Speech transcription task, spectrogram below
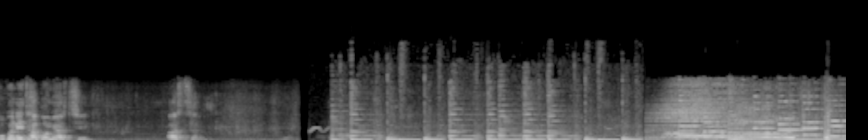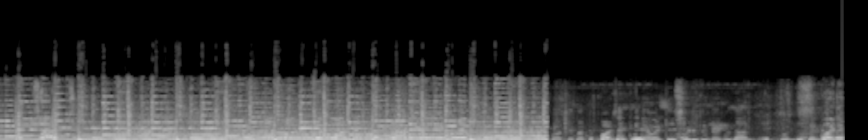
ওখানেই থাকো, আমি আসছি। আচ্ছা। কুদ্দুসের কথা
